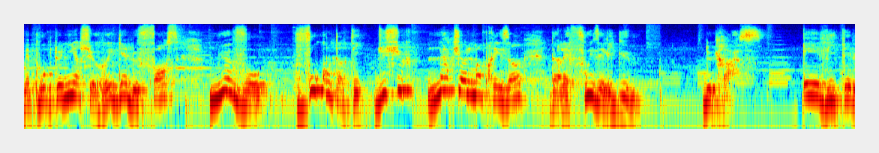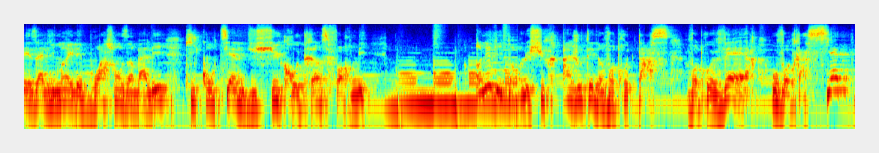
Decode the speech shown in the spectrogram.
Mais pour obtenir ce regain de force, mieux vaut vous contenter du sucre naturellement présent dans les fruits et légumes. De grâce, évitez les aliments et les boissons emballées qui contiennent du sucre transformé. En évitant le sucre ajouté dans votre tasse, votre verre ou votre assiette,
